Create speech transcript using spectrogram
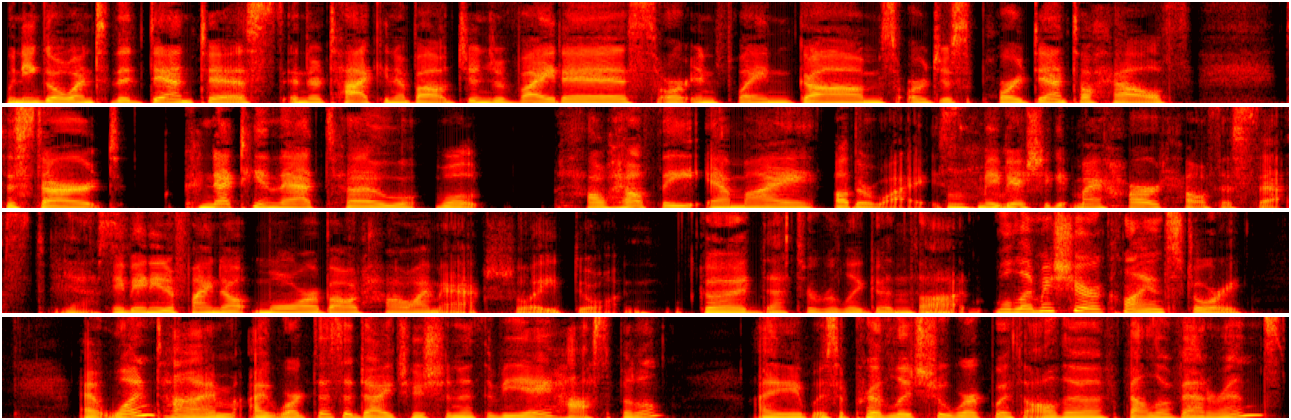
when you go into the dentist and they're talking about gingivitis or inflamed gums or just poor dental health, to start connecting that to, well, how healthy am I otherwise? Mm-hmm. Maybe I should get my heart health assessed. Yes. Maybe I need to find out more about how I'm actually doing. Good. That's a really good mm-hmm. thought. Well, let me share a client story. At one time, I worked as a dietitian at the VA hospital. I, it was a privilege to work with all the fellow veterans.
